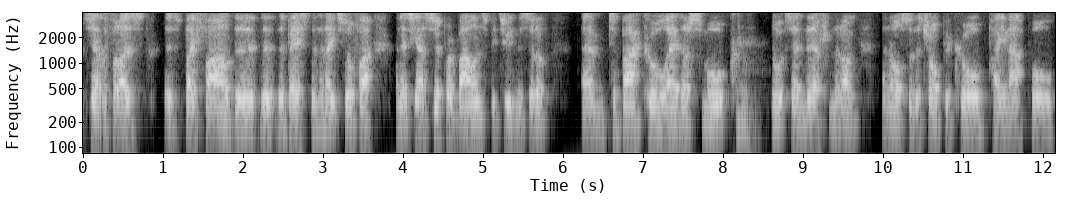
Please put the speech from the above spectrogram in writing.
certainly for us is by far the, the, the best of the night so far. And it's got a super balance between the sort of um, tobacco, leather, smoke notes in there from the rum, and also the tropical, pineapple,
